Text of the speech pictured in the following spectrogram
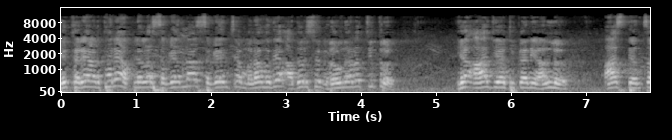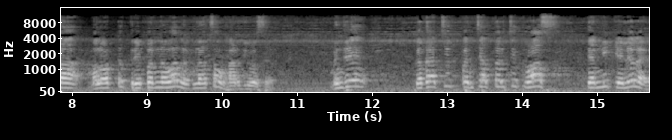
हे खऱ्या अर्थाने आपल्याला सगळ्यांना सगळ्यांच्या मनामध्ये आदर्श घडवणारं चित्र हे आज या ठिकाणी आणलं. आज त्यांचा मला वाटतं त्रेपन्नवा लग्नाचा वाढदिवस आहे. म्हणजे कदाचित पंच्याहत्तरचे क्रॉस त्यांनी केलेलं आहे.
